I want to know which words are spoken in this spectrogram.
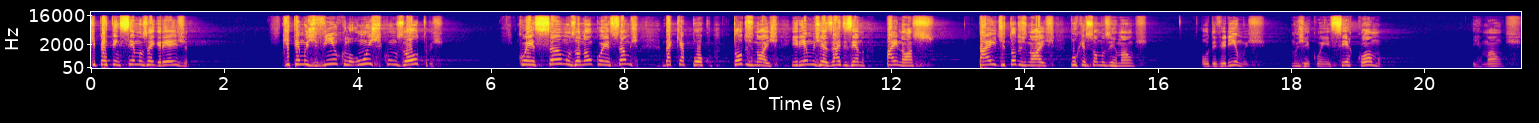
Que pertencemos à igreja, que temos vínculo uns com os outros. Conheçamos ou não conheçamos, daqui a pouco todos nós iremos rezar dizendo: Pai nosso, Pai de todos nós, porque somos irmãos. Ou deveríamos nos reconhecer como irmãos,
